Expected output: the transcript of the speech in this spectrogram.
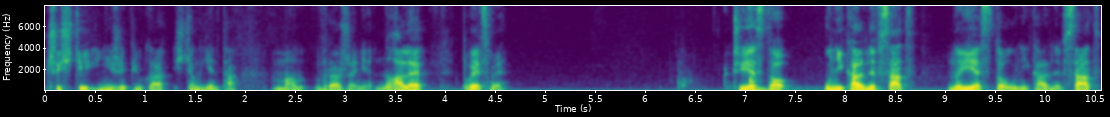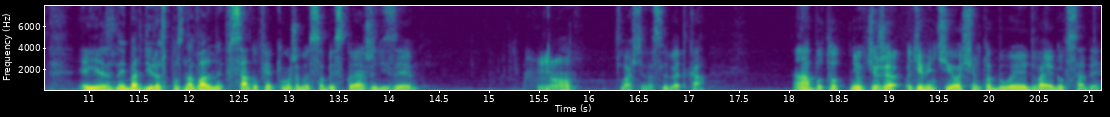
czyściej i niżej piłka ściągnięta, mam wrażenie. No ale powiedzmy, czy jest to unikalny wsad? No jest to unikalny wsad. Jeden z najbardziej rozpoznawalnych wsadów, jakie możemy sobie skojarzyć z. No, właśnie ta sylwetka. A, bo to nie mówcie, że 9 i 8 to były dwa jego wsady.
